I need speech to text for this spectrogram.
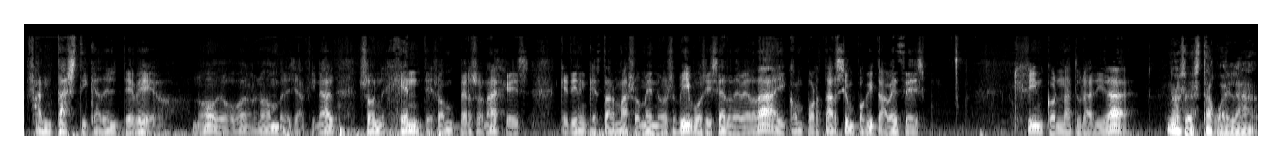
fantástica del tebeo, ¿no? Digo, bueno, no, hombre, si al final son gente, son personajes que tienen que estar más o menos vivos y ser de verdad y comportarse un poquito a veces, en fin, con naturalidad. No sé, está guay. La,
